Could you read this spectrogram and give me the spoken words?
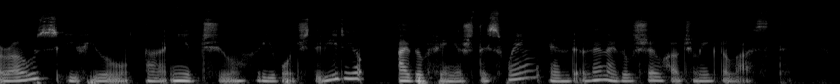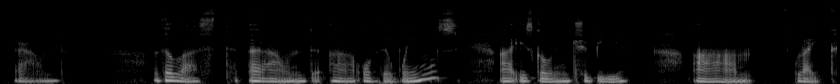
rows. If you uh, need to rewatch the video, I will finish this wing and then I will show how to make the last round. the last round uh, of the wings uh, is going to be um, like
